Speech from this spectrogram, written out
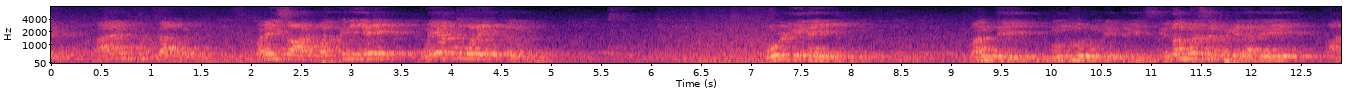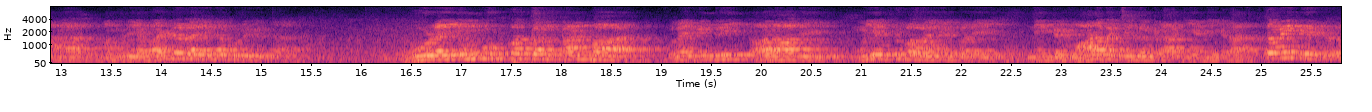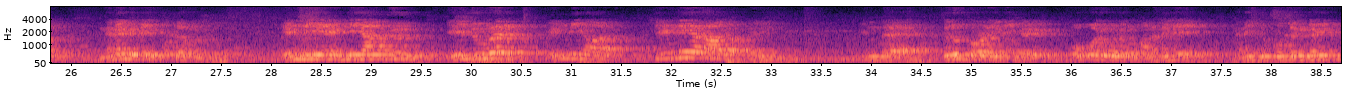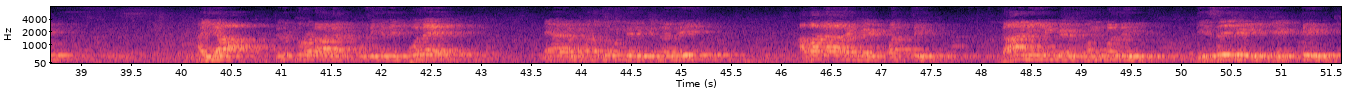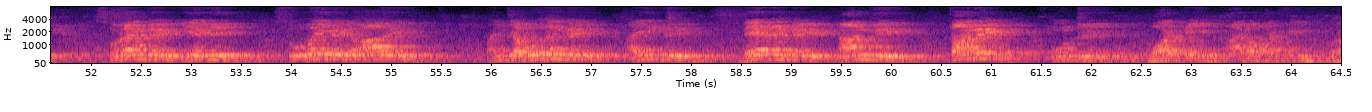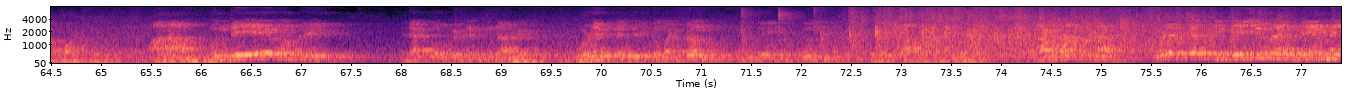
அரண் குற்றாவதும் வரைசால் பத்தினியை உயர்த்துவரைத்தலும் உள்வினை வந்து முன்வரும் என்று சிலம்பு செல்கிறது ஆனால் நம்முடைய வள்ளுவர் என்ன கூறுகிறார்? ஊழையும் உட்பக்கம் காண்பார். உலகின்றி காணாது முயற்றுபவர் என்பதை நீங்கள் மாணவ செல்வங்களாகிய நீங்கள் அத்தனை பேர்களும் நினைவிலே கொள்ள வேண்டும். எண்ணிய எண்ணியாங்கு எய்துவர் எண்ணியார் திண்ணியராக இந்த திருக்குறளை நீங்கள் ஒவ்வொருவரும் மனதிலே நினைத்துக் கொள்ளுங்கள். ஐயா திருக்குறளாளர் கூறியதைப் போல நேரம் நடந்து கொண்டிருக்கின்றது. அவதாரங்கள் பத்து தானியங்கள் ஒன்பது திசைகள் எட்டு சுரங்கள் ஏழு சுவைகள் ஆறு பஞ்சபூதங்கள் ஐந்து வேதங்கள் நான்கு தமிழ் மூன்று வாழ்க்கை அக வாழ்க்கை புற வாழ்க்கை. ஆனால் ஒன்றே ஒன்று இதற்கு ஒப்பிட்டிருக்கிறார்கள். ஒழுக்கத்திற்கு மட்டும் ஒன்றை மட்டும் அதனால்தான் எய்துவர் மேன்மை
